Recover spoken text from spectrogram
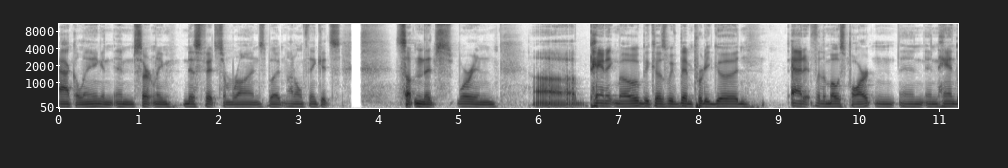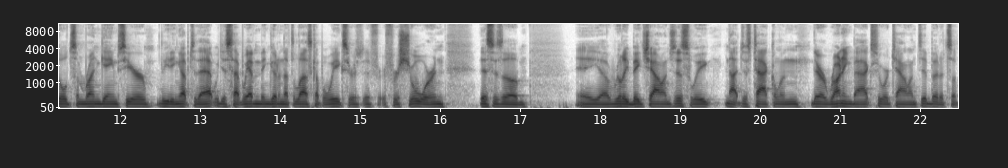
tackling and, and certainly misfit some runs. But I don't think it's something that's we're in uh, panic mode because we've been pretty good at it for the most part and, and, and handled some run games here leading up to that. We just have we haven't been good enough the last couple weeks for, for, for, sure. And this is a, a, a really big challenge this week, not just tackling their running backs who are talented, but it's a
